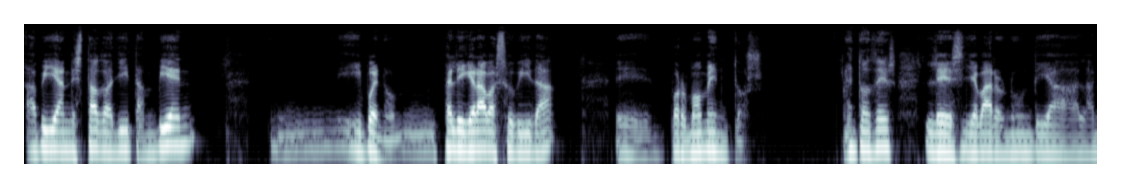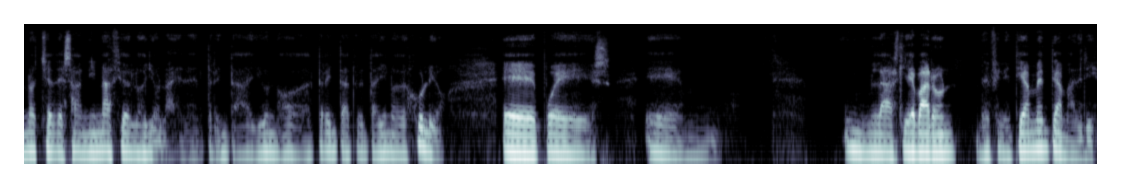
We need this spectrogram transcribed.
habían estado allí también y bueno peligraba su vida eh, por momentos entonces les llevaron un día a la noche de San Ignacio de Loyola, en el 31, 30-31 de julio, eh, pues em, las llevaron definitivamente a Madrid.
